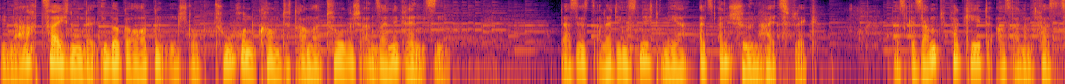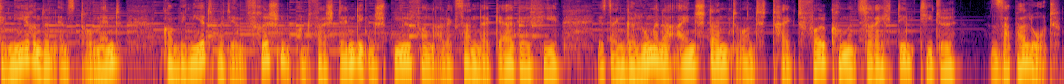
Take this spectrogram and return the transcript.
Die Nachzeichnung der übergeordneten Strukturen kommt dramaturgisch an seine Grenzen. Das ist allerdings nicht mehr als ein Schönheitsfleck. Das Gesamtpaket aus einem faszinierenden Instrument, kombiniert mit dem frischen und verständigen Spiel von Alexander Gergely, ist ein gelungener Einstand und trägt vollkommen zurecht den Titel Sapperlot.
